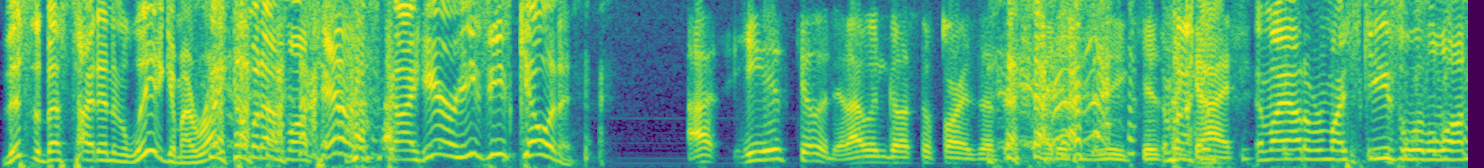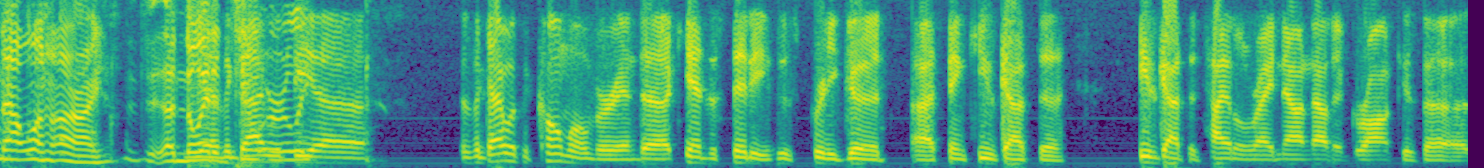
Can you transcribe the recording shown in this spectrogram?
this is the best tight end in the league. Am I right? Coming out of Montana, this guy here, he's he's killing it. I, he is killing it. I wouldn't go so far as that best tight end in the league. Am the I, guy. am I out over my skis a little on that one? All right, anointed yeah, the too guy early. The, uh, there's a guy with a comb over in uh, Kansas City who's pretty good. I think he's got the he's got the title right now. Now that Gronk is uh,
